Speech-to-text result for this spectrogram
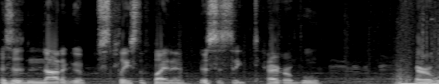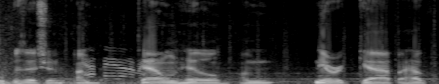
This is not a good place to fight in. This is a terrible, terrible position. I'm downhill. I'm near a gap. I have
